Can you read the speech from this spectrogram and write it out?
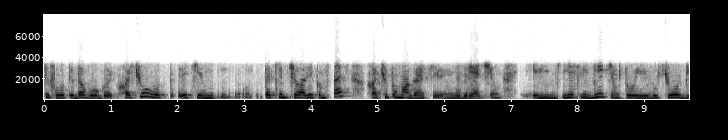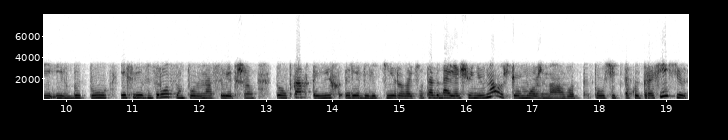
тифлопедагога, хочу вот этим, таким человеком стать, хочу помогать незрячим. И если детям, то и в учебе, и в быту. Если взрослым поздно ослепшим, то вот как-то их реабилитировать. Тогда я еще не знала, что можно вот получить такую профессию,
